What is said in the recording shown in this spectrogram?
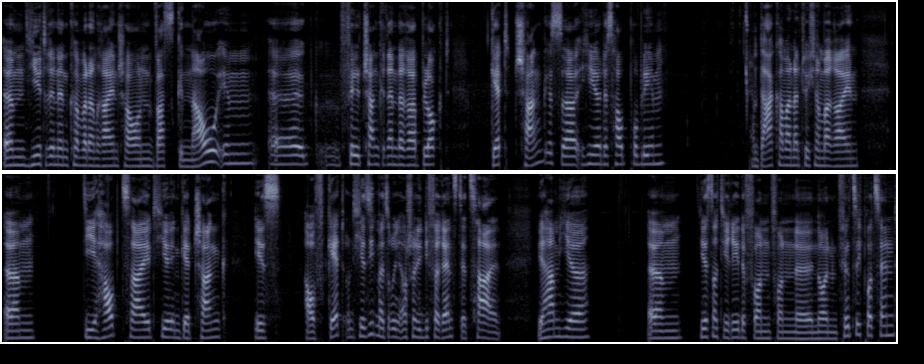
Ähm, hier drinnen können wir dann reinschauen, was genau im äh, Fill Chunk Renderer blockt. Get Chunk ist äh, hier das Hauptproblem. Und da kann man natürlich nochmal rein. Ähm, die Hauptzeit hier in Get Chunk ist auf Get. Und hier sieht man übrigens auch schon die Differenz der Zahlen. Wir haben hier, ähm, hier ist noch die Rede von, von äh, 49%.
